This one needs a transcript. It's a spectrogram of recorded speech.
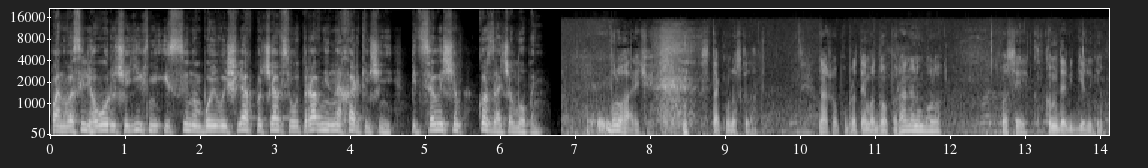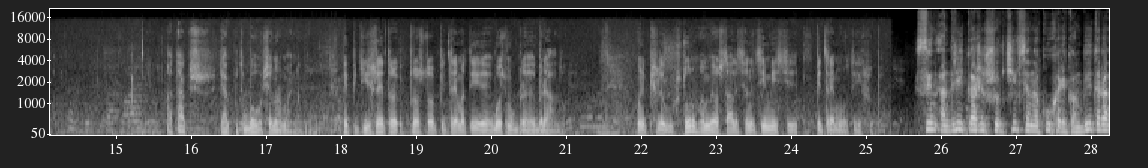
Пан Василь говорить, що їхній із сином бойовий шлях почався у травні на Харківщині під селищем Козача Лопань. Було гаряче, так можна сказати. Нашого побратима одного поранено було, Василь, командир відділення. А так, дякувати Богу, все нормально було. Ми підійшли просто підтримати 8-му бригаду. Вони пішли у штурм, а ми залишилися на цій місці підтримувати їх. Щоб... Син Андрій каже, що вчився на кухаря-кондитера,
